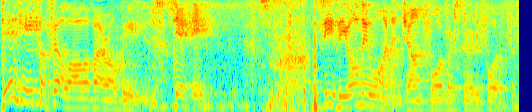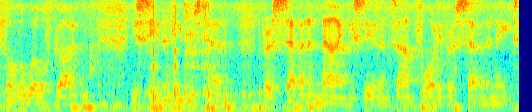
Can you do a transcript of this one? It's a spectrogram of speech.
did He fulfill all of our obedience? Yes. Did He? Is he the only one in John 4, verse 34 to fulfill the will of God? You see it in Hebrews 10, verse 7 and 9. You see it in Psalm 40, verse 7 and 8.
